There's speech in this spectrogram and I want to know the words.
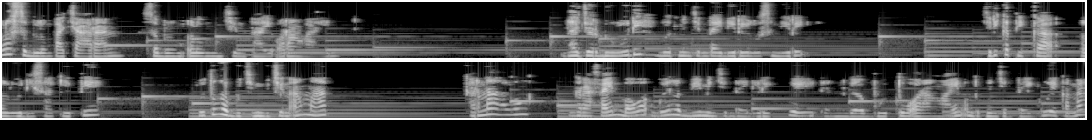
lu sebelum pacaran, sebelum lu mencintai orang lain, belajar dulu deh buat mencintai diri lu sendiri. Jadi ketika lu disakiti, lu tuh gak bucin-bucin amat. Karena lu ngerasain bahwa gue lebih mencintai diri gue dan gak butuh orang lain untuk mencintai gue. Karena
